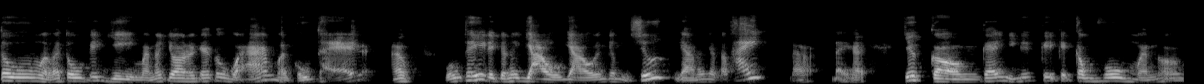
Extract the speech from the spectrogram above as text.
tu mà phải tu cái gì mà nó cho ra cái, cái quả mà cụ thể không? Vũ thí để cho nó giàu giàu cho mình sướng giàu cho người ta thấy. Đó đây chứ còn cái những cái cái, cái công phu mà nó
